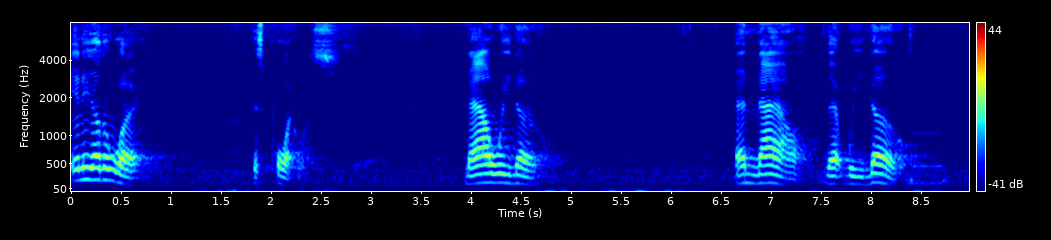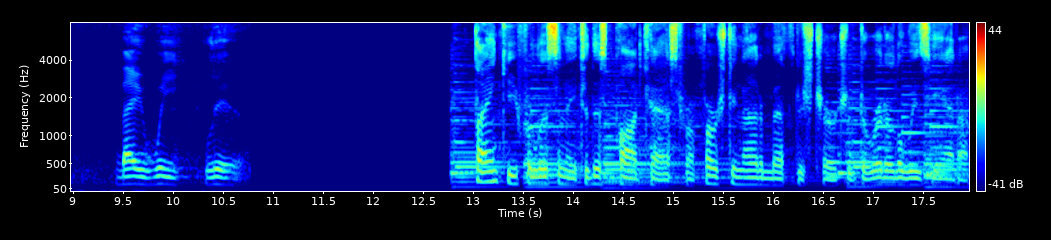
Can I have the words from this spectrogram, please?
any other way is pointless. Now we know and now that we know, may we live. Thank you for listening to this podcast from First United Methodist Church of DeRidder, Louisiana.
